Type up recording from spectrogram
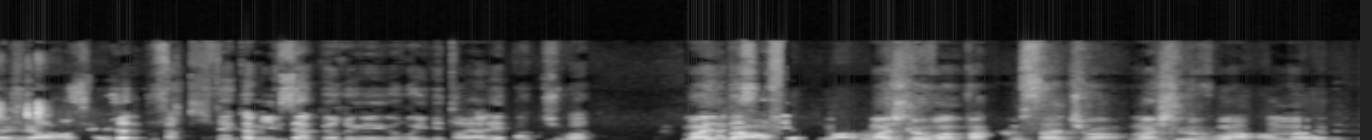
euh, je vais relancer les jeunes pour faire kiffer, comme il faisait un peu Rui, Rui Vittoria à l'époque, tu vois. Moi, bah, en fait, moi, moi, je le vois pas comme ça, tu vois. Moi, je le vois en mode,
